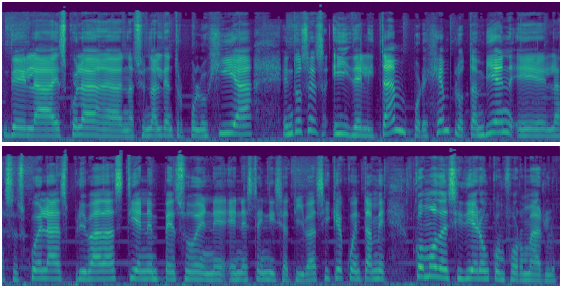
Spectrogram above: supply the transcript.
de la Escuela Nacional de Antropología, entonces, y del ITAM, por ejemplo, también las escuelas privadas tienen peso en esta iniciativa, así que cuéntame cómo decidieron conformarlo.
